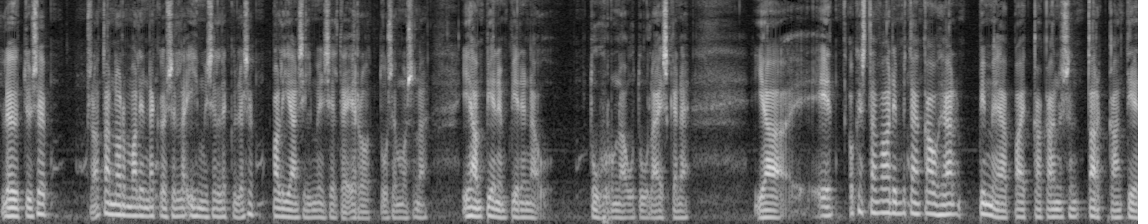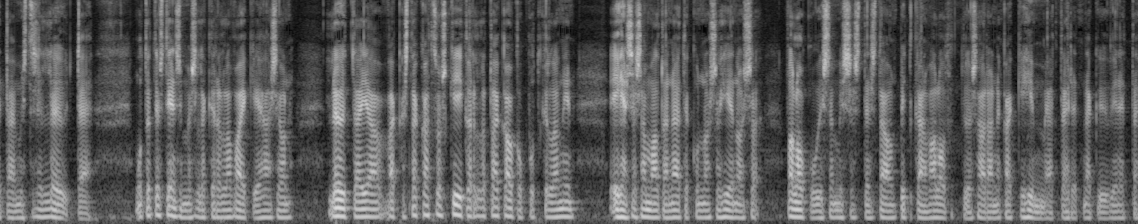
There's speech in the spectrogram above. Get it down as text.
löytyy. Se sanotaan normaalin näköisellä ihmisellä, kyllä se paljaan silmin sieltä erottuu semmoisena ihan pienen pienenä tuhruna, utuläiskänä. Ja ei oikeastaan vaadi mitään kauhean pimeää paikkaakaan, jos sen tarkkaan tietää, mistä se löytää. Mutta tietysti ensimmäisellä kerralla vaikeahan se on löytää ja vaikka sitä katsoisi kiikarilla tai kaukoputkella, niin eihän se samalta näytä kuin noissa hienoissa valokuvissa, missä sitten sitä on pitkään valotettu ja saadaan ne kaikki himmeät tähdet näkyviin, että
